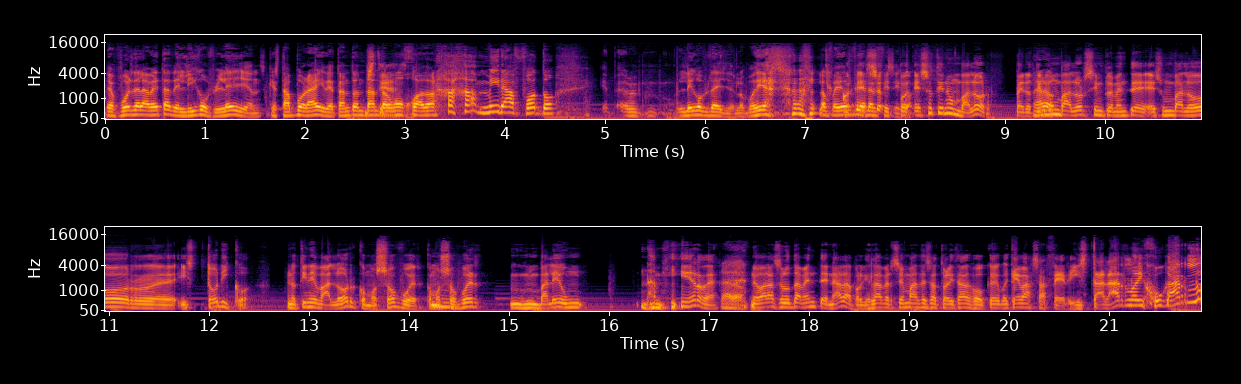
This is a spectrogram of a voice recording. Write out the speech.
después de la beta de League of Legends, que está por ahí. De tanto en tanto algún jugador, jaja, mira foto. Eh, League of Legends, lo podías, lo podías ver en físico. Pues eso tiene un valor, pero tiene un valor simplemente, es un valor eh, histórico. No tiene valor como software. Como mm. software mm, vale un una mierda. No vale absolutamente nada, porque es la versión más desactualizada ¿Qué, ¿Qué, vas a hacer? ¿Instalarlo y jugarlo?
